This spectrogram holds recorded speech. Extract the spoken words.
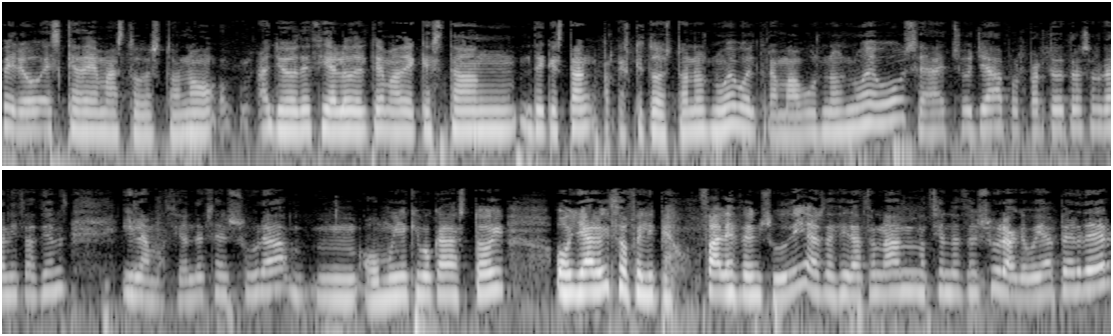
Pero es que además todo esto no. Yo decía lo del tema de que están, de que están, porque es que todo esto no es nuevo, el tramabús no es nuevo, se ha hecho ya por parte de otras organizaciones y la moción de censura, mm, o muy equivocada estoy, o ya lo hizo Felipe González en su día, es decir, hace una moción de censura que voy a perder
